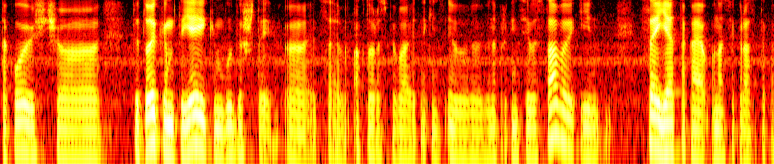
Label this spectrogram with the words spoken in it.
такою, що ти той, ким ти є, і ким будеш ти. Е, Це актори співають на кінці, е, наприкінці вистави, і це є така у нас якраз така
